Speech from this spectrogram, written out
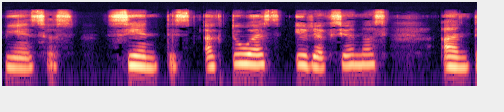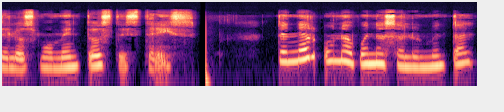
piensas, sientes, actúas y reaccionas ante los momentos de estrés. Tener una buena salud mental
